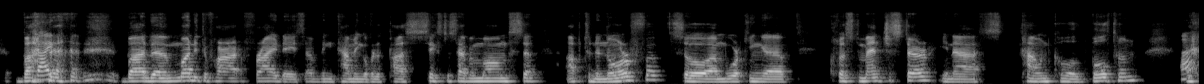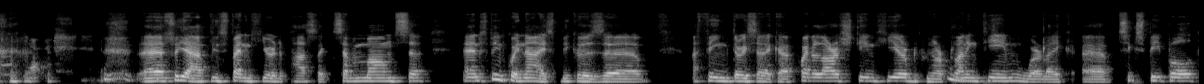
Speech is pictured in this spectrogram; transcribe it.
but right. but uh, Monday to Fridays I've been coming over the past six to seven months uh, up to the north. So I'm working uh, close to Manchester in a town called Bolton. Ah, yeah. uh, so yeah, I've been spending here the past like seven months, uh, and it's been quite nice because uh, I think there is like a quite a large team here between our hmm. planning team. We're like uh, six people.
